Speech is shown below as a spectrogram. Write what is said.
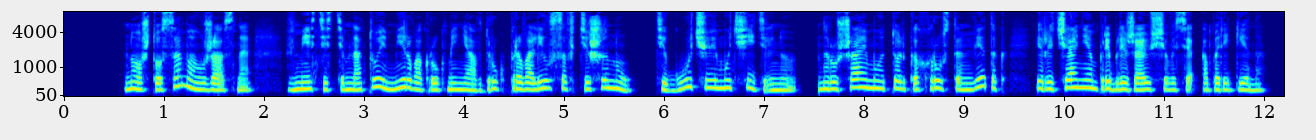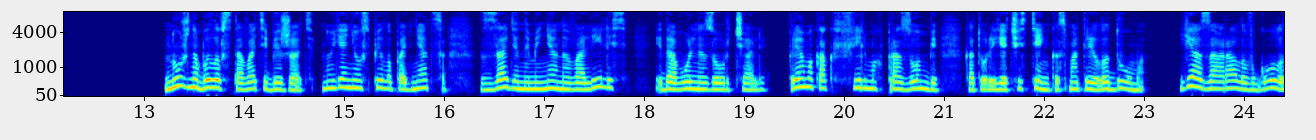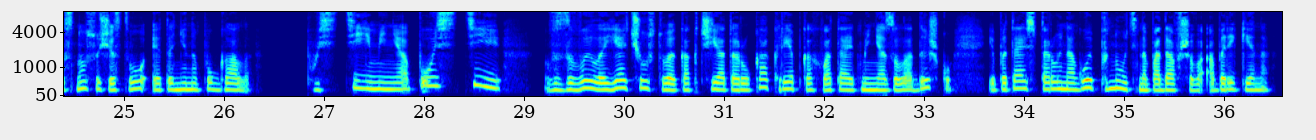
Но, что самое ужасное, вместе с темнотой мир вокруг меня вдруг провалился в тишину, тягучую и мучительную, нарушаемую только хрустом веток и рычанием приближающегося аборигена. Нужно было вставать и бежать, но я не успела подняться, сзади на меня навалились и довольно заурчали, прямо как в фильмах про зомби, которые я частенько смотрела дома. Я заорала в голос, но существо это не напугало — «Пусти меня, пусти!» Взвыла я, чувствуя, как чья-то рука крепко хватает меня за лодыжку и пытаясь второй ногой пнуть нападавшего аборигена.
